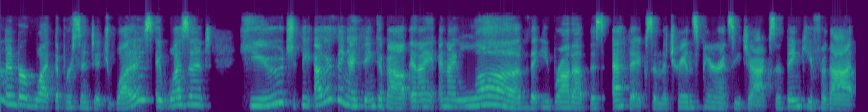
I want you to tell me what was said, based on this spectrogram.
remember what the percentage was. It wasn't huge. The other thing i think about and i and i love that you brought up this ethics and the transparency jack so thank you for that.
